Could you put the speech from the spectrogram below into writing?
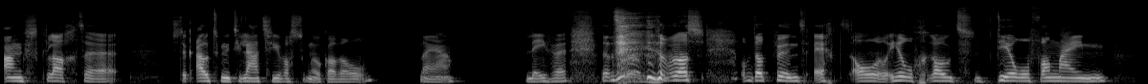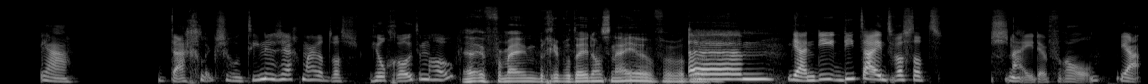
angstklachten. Een stuk automutilatie was toen ook al wel, nou ja, leven. Dat, dat, was op dat punt echt al een heel groot deel van mijn ja, dagelijkse routine, zeg maar. Dat was heel groot in mijn hoofd. Uh, voor mijn begrip, wat deed je dan? Snijden? Of wat, um, ja, in die, die tijd was dat snijden vooral, ja.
